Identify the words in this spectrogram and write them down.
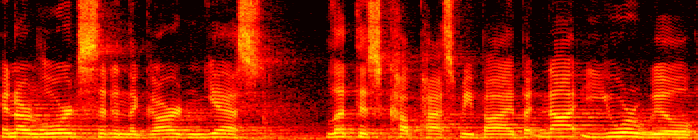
And our Lord said in the garden, Yes, let this cup pass me by, but not your will,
